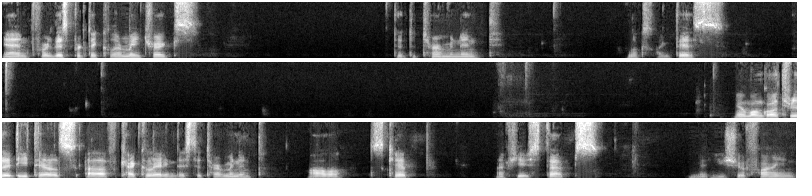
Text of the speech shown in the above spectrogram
And for this particular matrix, the determinant looks like this. I won't go through the details of calculating this determinant. I'll skip a few steps that you should find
